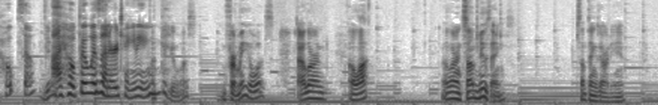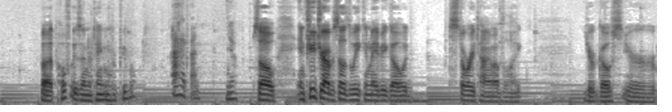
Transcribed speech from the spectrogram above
hope so. Yeah. I hope it was entertaining. I think it was. For me, it was. I learned a lot. I learned some new things. Some things I already knew, but hopefully it's entertaining for people. I had fun. Yeah. So in future episodes, we can maybe go story time of like your ghost, your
